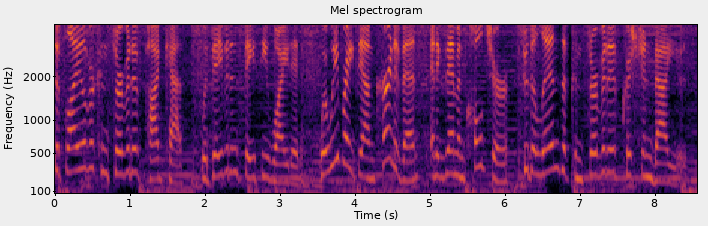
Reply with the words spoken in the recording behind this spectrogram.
to Flyover Conservative Podcast with David and Stacy Whited, where we break down current events and examine culture through the lens of conservative Christian values.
